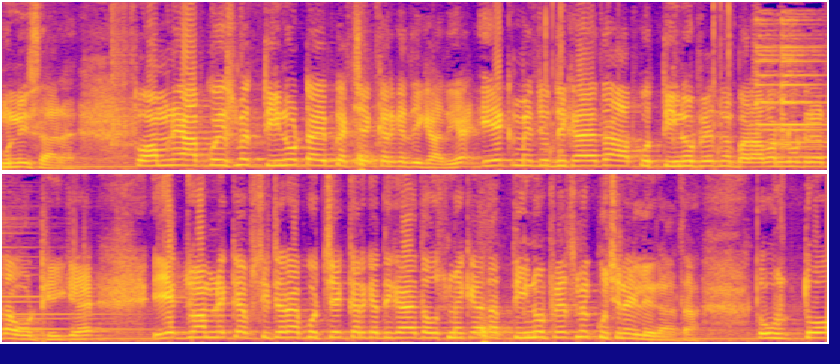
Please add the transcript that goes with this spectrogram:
उन्नीस आ रहा है। तो हमने आपको इसमें तीनों टाइप का चेक करके दिखा दिया। एक में जो दिखाया था, आपको तीनों फेस में बराबर लोड रहता, वो ठीक है। एक जो हमने कैपेसिटर आपको चेक करके दिखाया था, उसमें क्या था? तीनों फेस में कुछ नहीं ले रहा था। तो तो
